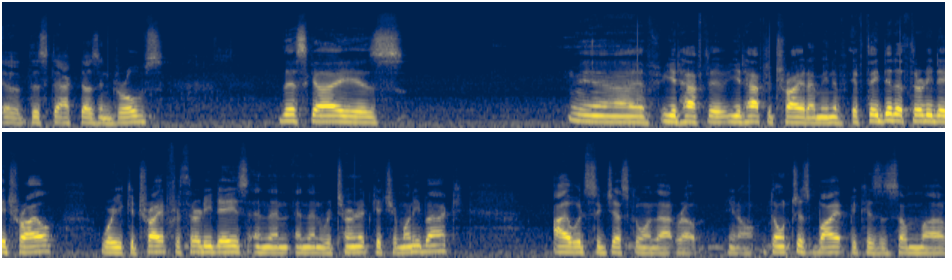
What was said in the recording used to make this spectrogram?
uh, this DAC does in droves. This guy is, yeah, you'd have to you'd have to try it. I mean, if, if they did a 30-day trial where you could try it for 30 days and then and then return it, get your money back, I would suggest going that route. You know, don't just buy it because of some uh,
